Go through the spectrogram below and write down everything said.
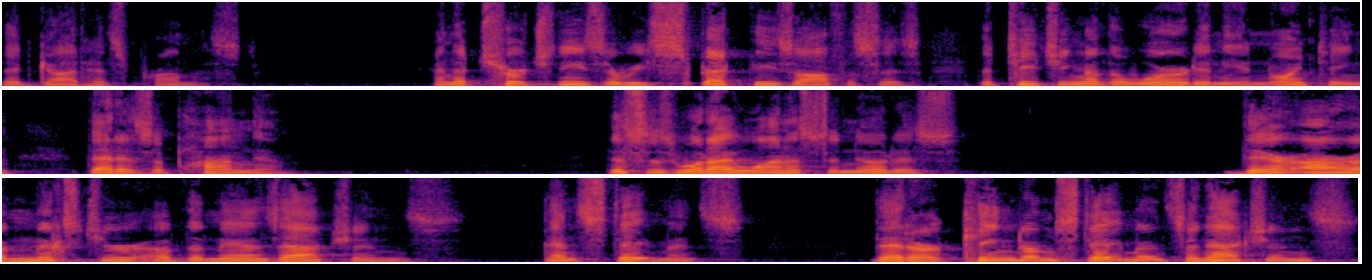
that God has promised. And the church needs to respect these offices, the teaching of the word and the anointing that is upon them. This is what I want us to notice. There are a mixture of the man's actions and statements that are kingdom statements and actions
